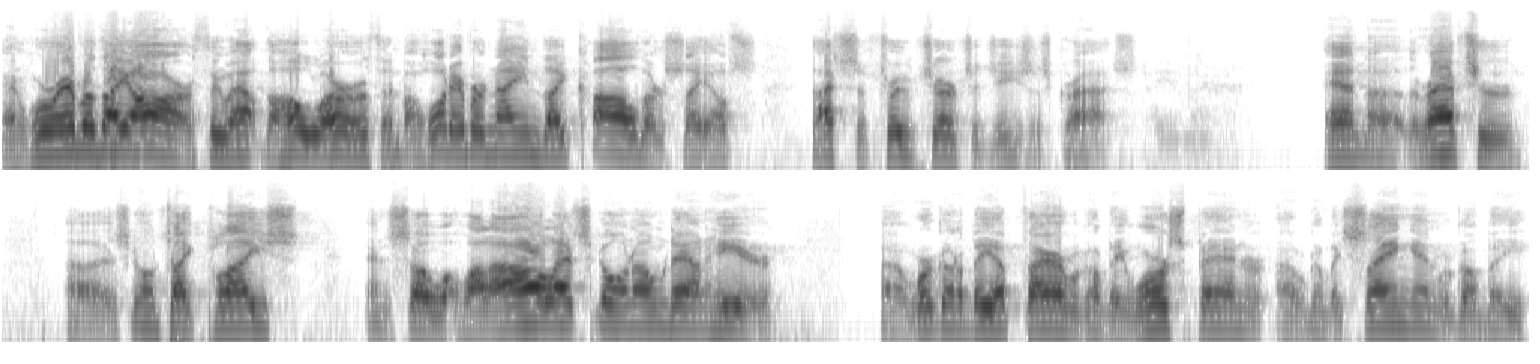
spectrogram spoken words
and wherever they are throughout the whole earth, and by whatever name they call themselves, that's the true church of Jesus Christ. And uh, the rapture uh, is going to take place. And so while all that's going on down here, uh, we're going to be up there. We're going to be worshiping. Uh, we're going to be singing. We're going to be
